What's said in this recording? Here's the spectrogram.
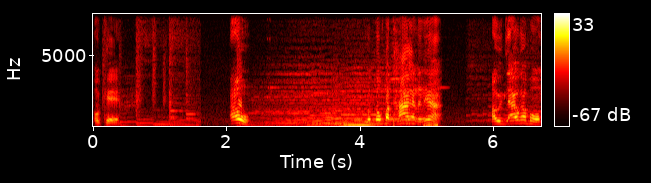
โอเค เอ้า เราต้องปะทะกันนะเนี่ย เอาอีกแล้วครับผม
